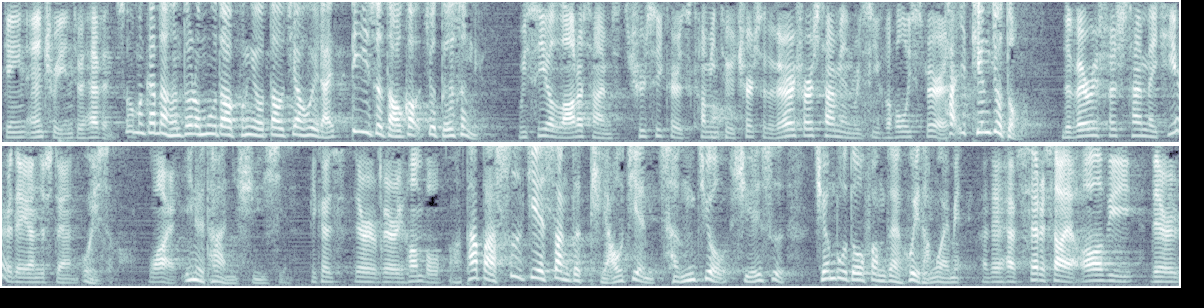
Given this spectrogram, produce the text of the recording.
gain entry into heaven. 所以，我们看到很多的慕道朋友到教会来，第一次祷告就得圣灵， We see a lot of times true seekers coming to a church for the very first time and receive the Holy Spirit. 他一听就懂。 The very first time they hear, they understand. 为什么？ Why? 因为他很虚心 Because they're very humble. 啊，他把世界上的条件、成就、学识全部都放在会堂外面。 Uh, They have set aside all the, their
